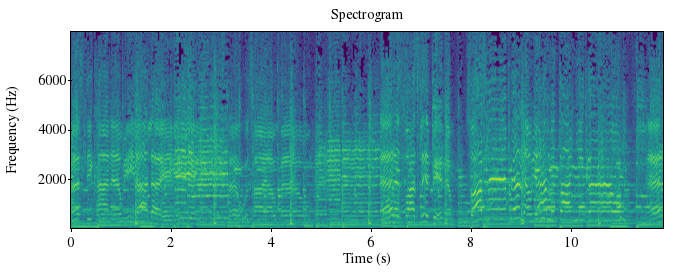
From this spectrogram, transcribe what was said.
መስቲካ ነው ይላላይ። ሰው ሳያውቀው። ኧረ እሷስ ልቤን ነው እሷስ ልቤን ነው የምታኝከው ኧረ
